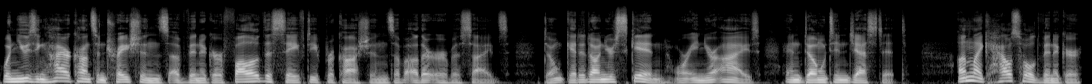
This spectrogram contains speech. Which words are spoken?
When using higher concentrations of vinegar, follow the safety precautions of other herbicides. Don't get it on your skin or in your eyes, and don't ingest it. Unlike household vinegar,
